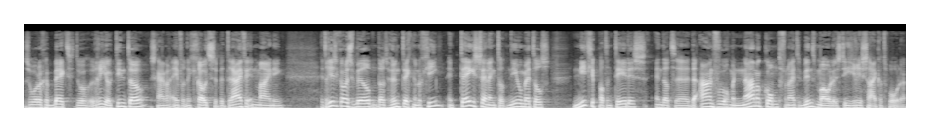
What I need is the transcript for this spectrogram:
Ze worden gebackt door Rio Tinto, schijnbaar een van de grootste bedrijven in mining. Het risico is wel dat hun technologie, in tegenstelling tot nieuwe metals, niet gepatenteerd is en dat eh, de aanvoer met name komt vanuit de windmolens die gerecycled worden.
